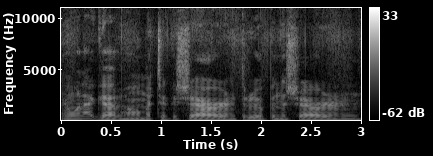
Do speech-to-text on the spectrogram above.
And when I got home, I took a shower and threw up in the shower. And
